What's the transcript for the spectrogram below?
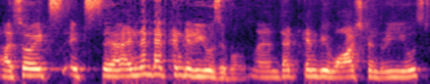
Uh, so it's it's uh, and then that can be reusable and that can be washed and reused.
